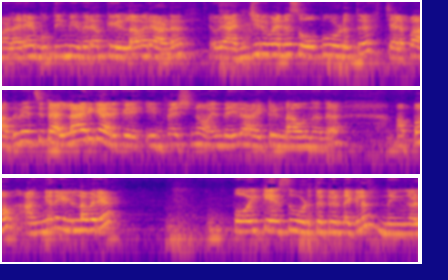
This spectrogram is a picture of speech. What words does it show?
വളരെ ബുദ്ധിയും വിവരമൊക്കെ ഉള്ളവരാണ്. ഒരു അഞ്ചു രൂപേന്റെ സോപ്പ് കൊടുത്ത് ചിലപ്പോൾ അത് വെച്ചിട്ടല്ലായിരിക്കും അവർക്ക് ഇൻഫെക്ഷനോ എന്തെങ്കിലും ആയിട്ട് ഉണ്ടാവുന്നത്. അപ്പം അങ്ങനെയുള്ളവര് പോയി കേസ് കൊടുത്തിട്ടുണ്ടെങ്കിലും നിങ്ങൾ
